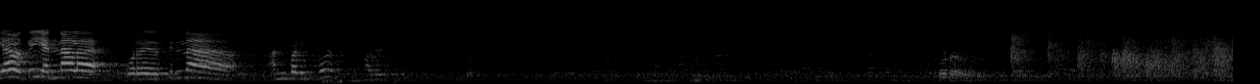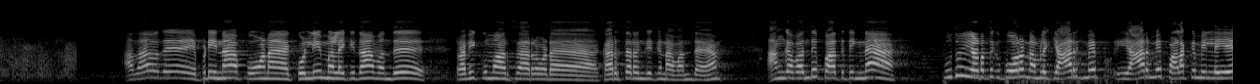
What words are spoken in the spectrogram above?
ஐயாவுக்கு என்னால ஒரு சின்ன அன்பளிப்பு அதாவது எப்படின்னா போன கொல்லிமலைக்கு தான் வந்து ரவிக்குமார் சாரோட கருத்தரங்குக்கு நான் வந்தேன். அங்கே வந்து பார்த்துட்டிங்கன்னா புது இடத்துக்கு போகிறோம் நம்மளுக்கு யாருக்குமே யாருமே பழக்கம் இல்லையே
